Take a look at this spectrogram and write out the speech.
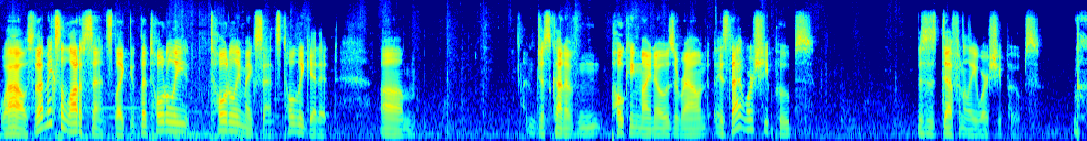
Wow, so that makes a lot of sense. Like, that totally, totally makes sense. Totally get it. Um, I'm just kind of poking my nose around. Is that where she poops? This is definitely where she poops.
